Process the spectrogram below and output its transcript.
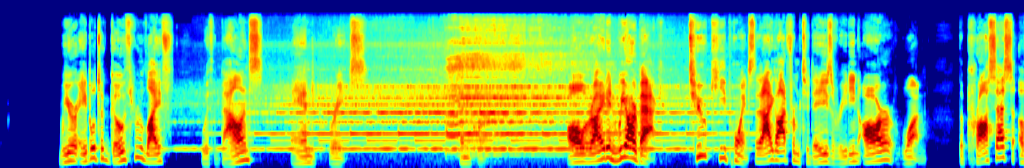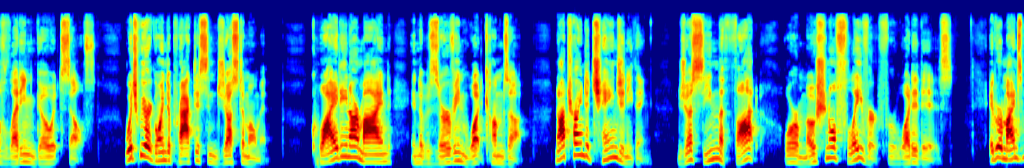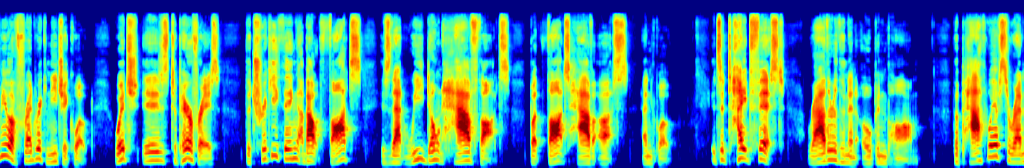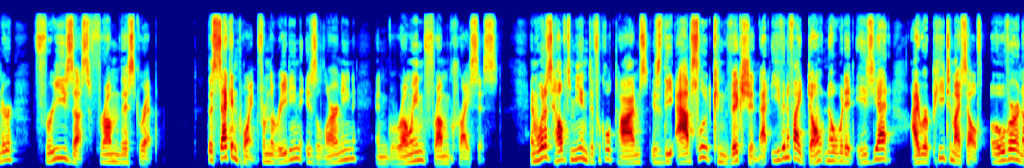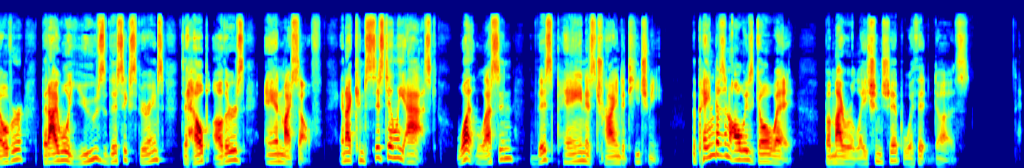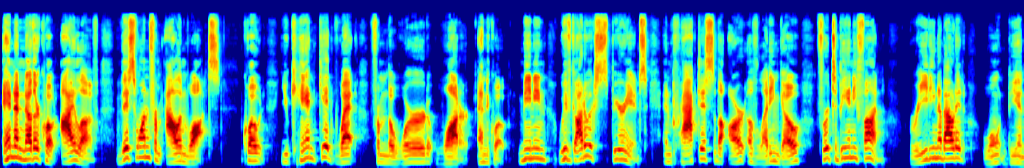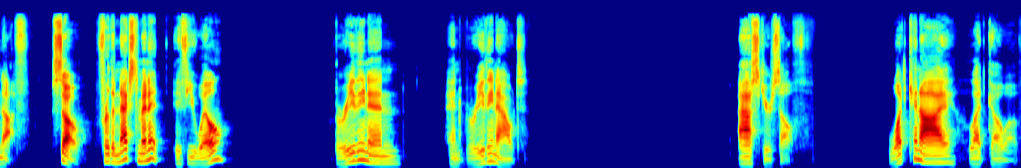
We are able to go through life with balance and grace. All right, and we are back. Two key points that I got from today's reading are one, the process of letting go itself, which we are going to practice in just a moment. Quieting our mind and observing what comes up, not trying to change anything, just seeing the thought or emotional flavor for what it is. It reminds me of a Friedrich Nietzsche quote, which is, to paraphrase, the tricky thing about thoughts is that we don't have thoughts, but thoughts have us. End quote. It's a tight fist rather than an open palm. The pathway of surrender frees us from this grip. The second point from the reading is learning and growing from crisis. And what has helped me in difficult times is the absolute conviction that even if I don't know what it is yet, I repeat to myself over and over that I will use this experience to help others and myself. And I consistently ask what lesson this pain is trying to teach me. The pain doesn't always go away, but my relationship with it does. And another quote I love, this one from Alan Watts. Quote, you can't get wet from the word water, end quote. Meaning, we've got to experience and practice the art of letting go for it to be any fun. Reading about it won't be enough. So, for the next minute, if you will, breathing in and breathing out, ask yourself, what can I let go of?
